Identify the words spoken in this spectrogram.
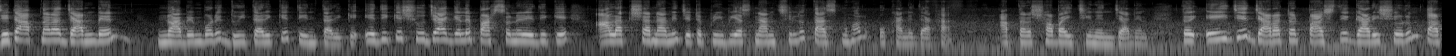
যেটা আপনারা জানবেন নভেম্বরের দুই তারিখে, তিন তারিখে। এদিকে সোজা গেলে পার্সনের এদিকে আলাকসা নামে যেটা প্রিভিয়াস নাম ছিল, তাজমহল, ওখানে দেখা আপনারা সবাই চিনেন, জানেন। তো এই যে জারাটার পাশ দিয়ে গাড়ির শোরুম তার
